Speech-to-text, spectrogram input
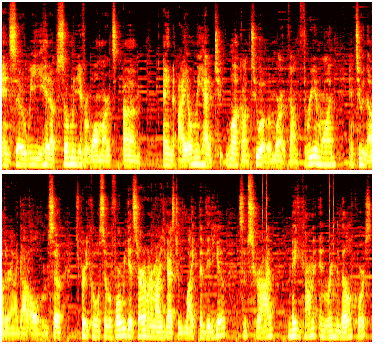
and so we hit up so many different WalMarts, um, and I only had two, luck on two of them, where I found three in one and two in the other, and I got all of them. So it's pretty cool. So before we get started, I want to remind you guys to like the video, subscribe, make a comment, and ring the bell, of course,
